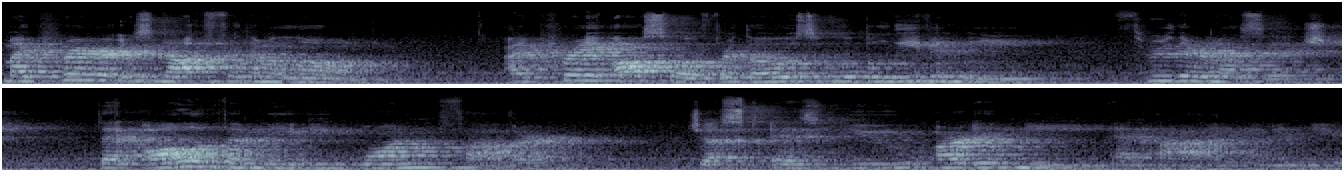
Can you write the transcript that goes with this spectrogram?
My prayer is not for them alone. I pray also for those who will believe in me through their message, that all of them may be one, Father, just as you are in me and I am in you.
